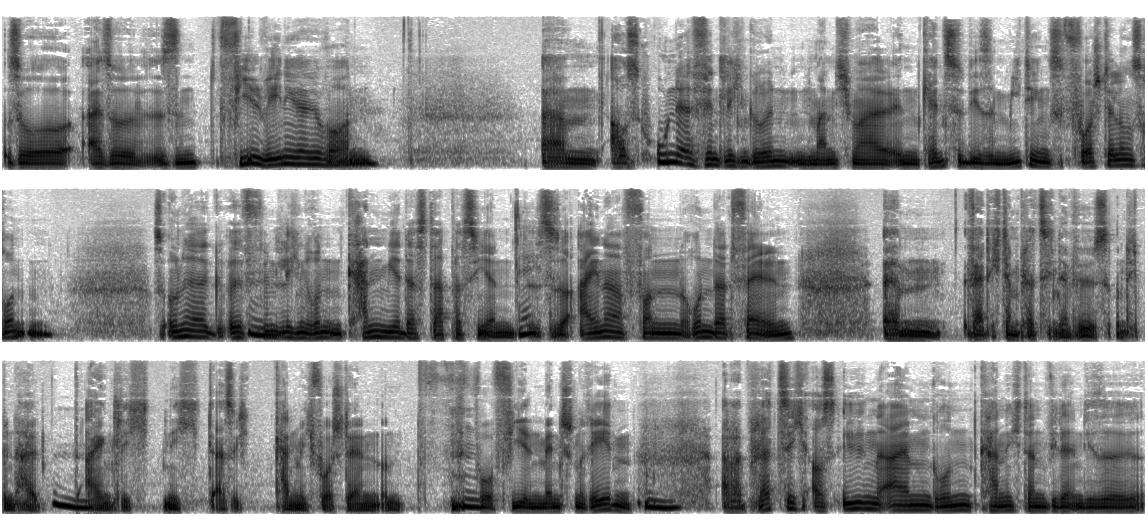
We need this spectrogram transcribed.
So, also sind viel weniger geworden. Ähm, aus unerfindlichen Gründen manchmal. In, kennst du diese Meetings, Vorstellungsrunden? Aus unerfindlichen mhm. Gründen kann mir das da passieren. Echt? Das ist so einer von 100 Fällen. Ähm, werde ich dann plötzlich nervös und ich bin halt mhm. eigentlich nicht, also ich kann mich vorstellen und mhm. vor vielen Menschen reden, mhm. aber plötzlich aus irgendeinem Grund kann ich dann wieder in diese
